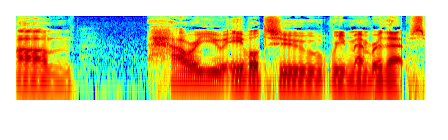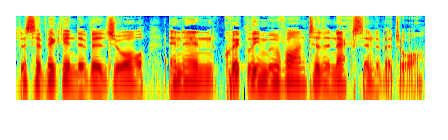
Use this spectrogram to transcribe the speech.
Um, how are you able to remember that specific individual and then quickly move on to the next individual?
